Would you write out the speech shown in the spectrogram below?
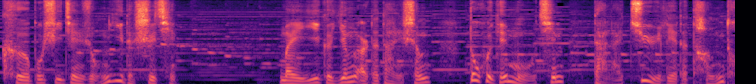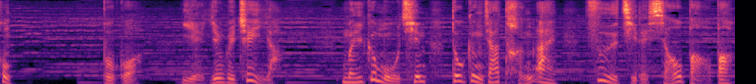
可不是一件容易的事情，每一个婴儿的诞生都会给母亲带来剧烈的疼痛。不过，也因为这样，每个母亲都更加疼爱自己的小宝宝。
